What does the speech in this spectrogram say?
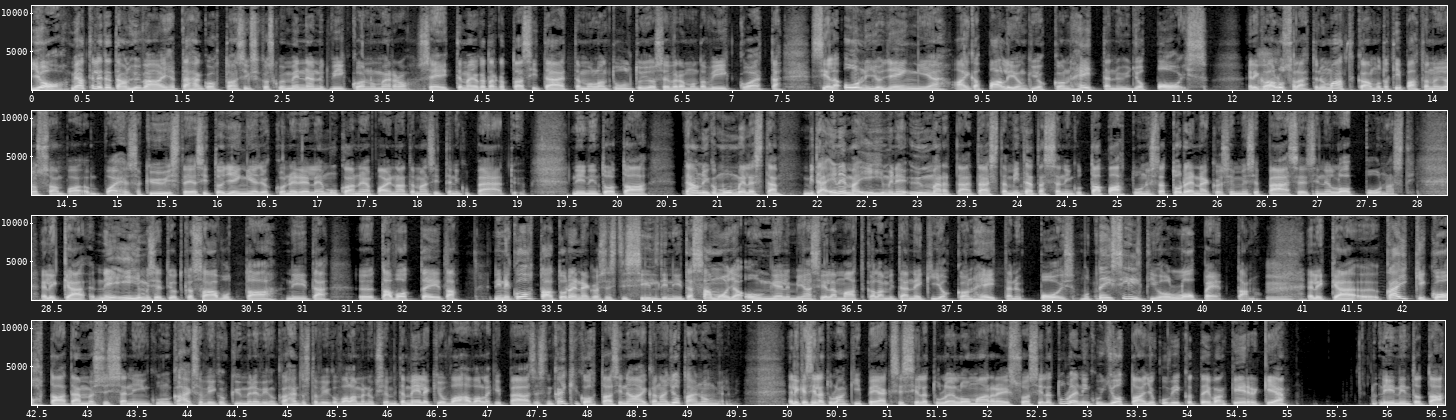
Joo, mä ajattelin, että tämä on hyvä aihe tähän kohtaan siksi, koska me mennään nyt viikkoon numero seitsemän, joka tarkoittaa sitä, että me ollaan tultu jo sen verran monta viikkoa, että siellä on jo jengiä aika paljonkin, jotka on heittänyt jo pois. Eli mm. alussa lähtenyt matkaan, mutta tipahtanut jossain vaiheessa kyvistä ja sitten on jengiä, jotka on edelleen mukana ja painaa tämän sitten niin kuin päätyy. Niin, niin tota, tämä on niin kuin mun mielestä, mitä enemmän ihminen ymmärtää tästä, mitä tässä niin kuin tapahtuu, niin sitä todennäköisemmin se pääsee sinne loppuun asti. Eli ne ihmiset, jotka saavuttaa niitä ö, tavoitteita, niin ne kohtaa todennäköisesti silti niitä samoja ongelmia siellä matkalla, mitä nekin, jotka on heittänyt pois, mutta ne ei silti ole lopettanut. Mm. Eli kaikki kohtaa tämmöisissä niin kuin 8 viikon, 10 viikon, 12 viikon valmennuksia, mitä meillekin on vahvallakin pääasiassa, niin kaikki kohtaa siinä aikana jotain ongelmia. Eli siellä tullaan kipeäksi, siellä tulee lomareissua, siellä tulee niin kuin jotain. Joku viikko ei vaan kerkeä, niin, niin tota,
